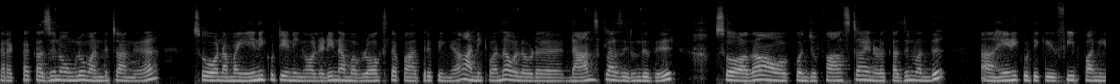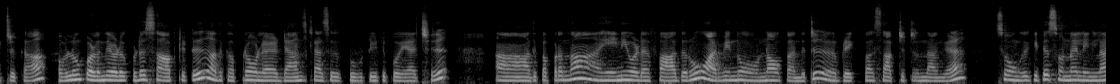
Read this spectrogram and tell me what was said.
கரெக்டாக கசின் அவங்களும் வந்துட்டாங்க. ஸோ நம்ம ஏனிக்குட்டியை நீங்கள் ஆல்ரெடி நம்ம வ்ளாக்ஸில் பார்த்துருப்பீங்க. அன்றைக்கி வந்து அவளோட டான்ஸ் கிளாஸ் இருந்தது. ஸோ அதான் அவள் கொஞ்சம் ஃபாஸ்ட்டாக என்னோட கசின் வந்து ஹேனிக்குட்டிக்கு ஃபீட் பண்ணிகிட்ருக்கா அவளும் குழந்தையோட கூட சாப்பிட்டுட்டு அதுக்கப்புறம் அவளை டான்ஸ் கிளாஸுக்கு கூட்டிகிட்டு போயாச்சு. அதுக்கப்புறம் தான் ஹேனியோட ஃபாதரும் அரவிந்தும் ஒன்றா உட்காந்துட்டு பிரேக்ஃபாஸ்ட் சாப்பிட்டுட்டு இருந்தாங்க. ஸோ உங்ககிட்ட சொன்னேன் இல்லைங்களா?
